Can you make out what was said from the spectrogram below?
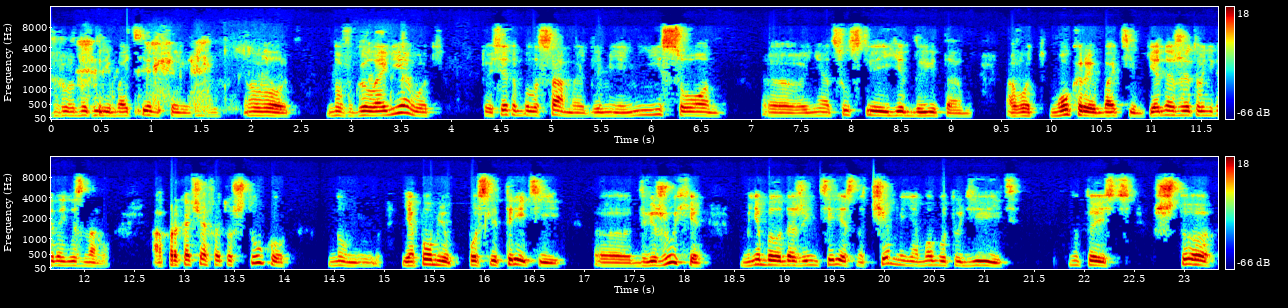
внутри ботинками. Вот. Но в голове вот, то есть это было самое для меня, не сон, э, не отсутствие еды там, а вот мокрые ботинки. Я даже этого никогда не знал. А прокачав эту штуку, ну, я помню, после третьей э, движухи мне было даже интересно, чем меня могут удивить. Ну, то есть, что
